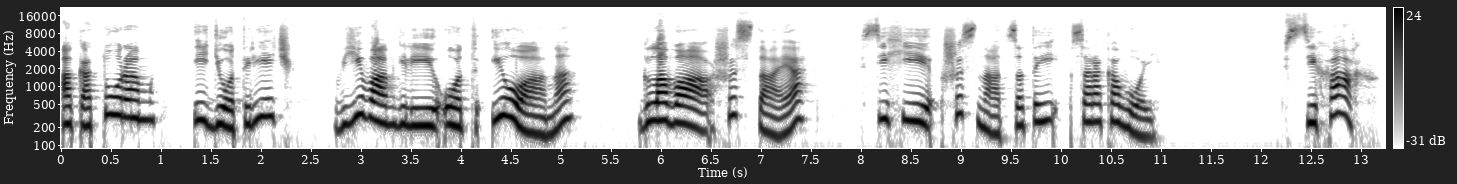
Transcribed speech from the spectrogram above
о котором идет речь в Евангелии от Иоанна, глава 6, стихи 16-40. В стихах,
